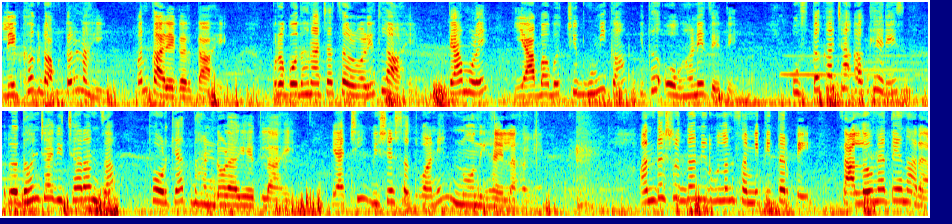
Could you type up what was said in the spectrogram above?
लेखक डॉक्टर नाही पण कार्यकर्ता आहे. प्रबोधनाच्या चळवळीतला आहे. त्यामुळे याबाबतची भूमिका इथं ओघानेच येते. पुस्तकाच्या अखेरीस रधनच्या विचारांचा थोडक्यात धांडोळा घेतला आहे. याची विशेषत्वाने नोंद घ्यायला हवी. अंधश्रद्धा निर्मूलन समितीतर्फे चालवण्यात येणाऱ्या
